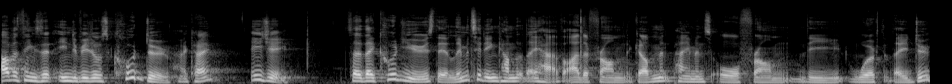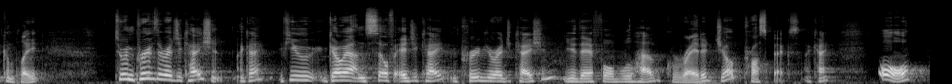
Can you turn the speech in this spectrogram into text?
Other things that individuals could do, okay? E.g., so they could use their limited income that they have, either from the government payments or from the work that they do complete, to improve their education. Okay, if you go out and self-educate, improve your education, you therefore will have greater job prospects. Okay, or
